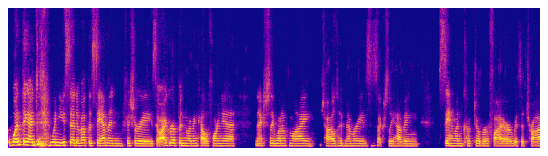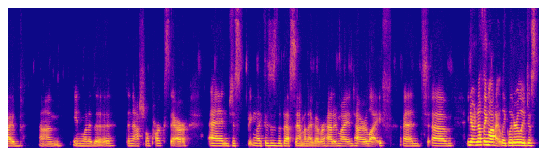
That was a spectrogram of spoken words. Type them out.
one thing I did when you said about the salmon fishery, so I grew up in Northern California and actually one of my childhood memories is actually having salmon cooked over a fire with a tribe um, in one of the, the national parks there and just being like, this is the best salmon I've ever had in my entire life. And, um, you know, nothing on it, like literally just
